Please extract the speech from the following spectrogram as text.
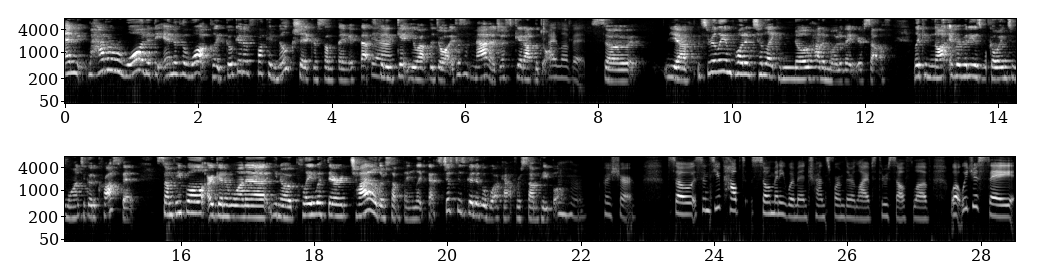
and have a reward at the end of the walk. Like go get a fucking milkshake or something if that's yeah. gonna get you out the door. It doesn't matter, just get out the door. I love it. So yeah, it's really important to like know how to motivate yourself. Like not everybody is going to want to go to CrossFit some people are going to want to, you know, play with their child or something. Like that's just as good of a workout for some people. Mm-hmm, for sure. So, since you've helped so many women transform their lives through self love, what would you say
